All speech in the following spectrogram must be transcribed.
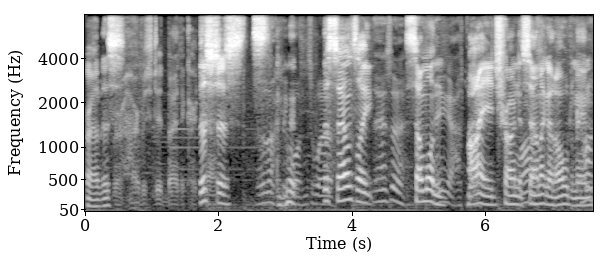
Bro, this harvested by the cartel. This just the lucky ones were. this sounds like someone thing died trying to sound like an old man.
